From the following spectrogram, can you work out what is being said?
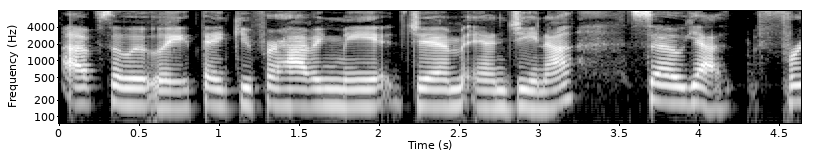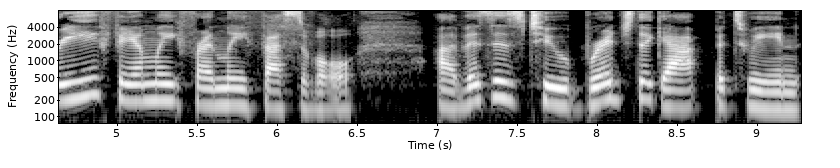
Absolutely. Thank you for having me, Jim and Gina. So, yeah, free family friendly festival. Uh, this is to bridge the gap between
